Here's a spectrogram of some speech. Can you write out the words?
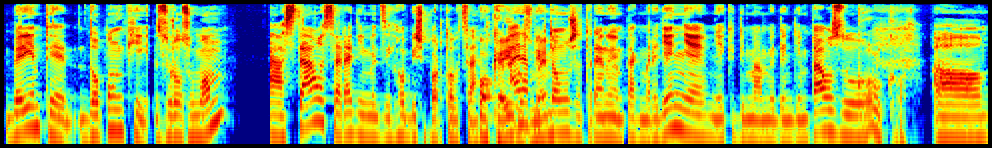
beriem tie doplnky s rozumom, a stále sa radím medzi hobby športovca. OK, Aj napriek tomu, že trénujem takmer denne, niekedy mám jeden deň pauzu. Koľko? Uh,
